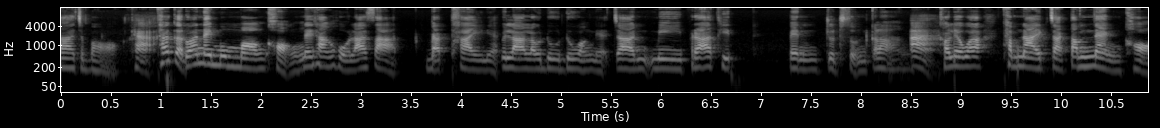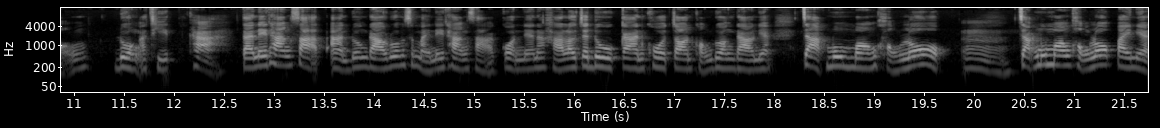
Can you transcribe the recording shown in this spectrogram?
ต้าจะบอกค่ะถ้าเกิดว่าในมุมมองของในทางโหราศาสตร์แบบไทยเนี่ยเวลาเราดูดวงเนี่ยจะมีพระอาทิตย์เป็นจุดศูนย์กลางอ่าเขาเรียกว่าทำนายจากตำแหน่งของ ดวงอาทิตย์ค่ะ แต่ในทางศาสตร์อ่านดวงดาวร่วมสมัยในทางสากลเนี่ยนะคะ เราจะดูการโคจรของดวงดาวเนี่ยจากมุมมองของโลกอืมจากมุมมองของโลกไปเนี่ย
